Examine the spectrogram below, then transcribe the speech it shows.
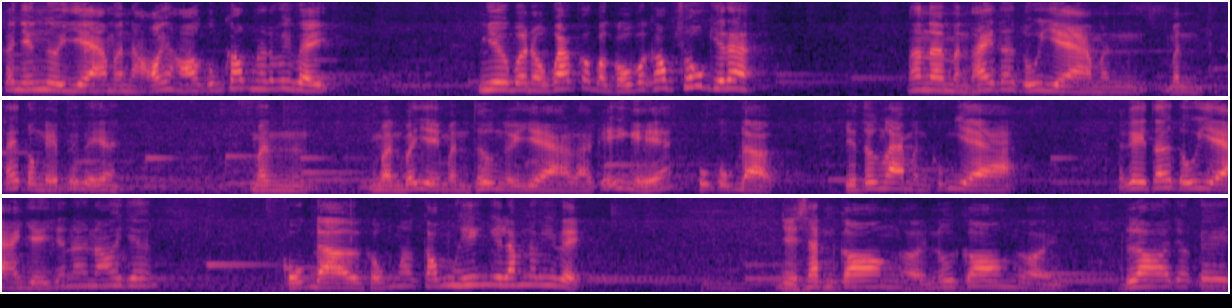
Có những người già mình hỏi, họ cũng khóc nữa đó quý vị. Như bên đồng pháp có bà cụ bà khóc suốt vậy đó. Nó nên mình thấy tới tuổi già, mình mình thấy tội nghiệp quý vị ơi. Mình mình bởi vì mình thương người già là cái ý nghĩa của cuộc đời. Vì tương lai mình cũng già. Khi tới tuổi già gì cho nó nói chứ. Cuộc đời cũng cống hiến dữ lắm đó quý vị. Vì sanh con rồi nuôi con rồi lo cho cái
